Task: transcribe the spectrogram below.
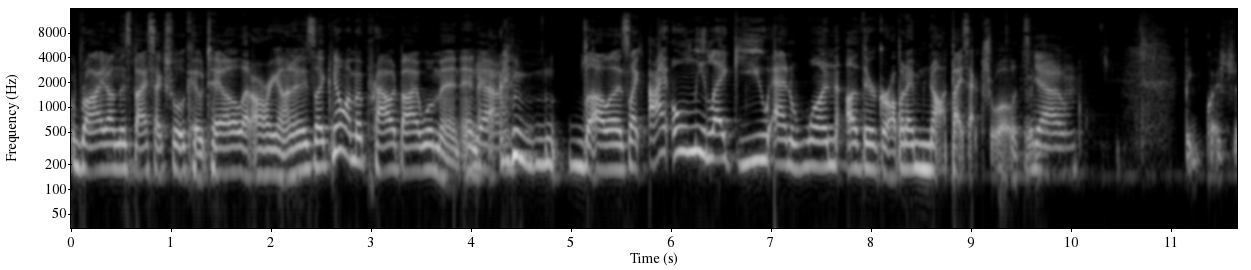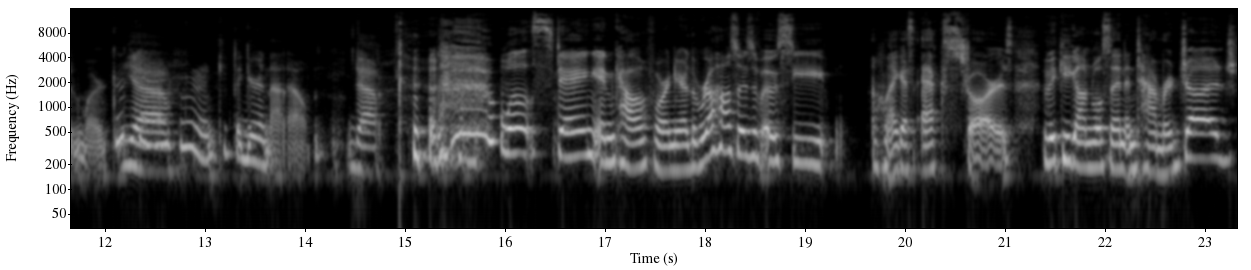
ride on this bisexual coattail that Ariana is like, no, I'm a proud bi woman. And Yeah. Lala is like, I only like you and one other girl, but I'm not bisexual. It's a Yeah. big question mark. Okay. Yeah. Right, keep figuring that out. Yeah. Well, staying in California, the Real Housewives of OC, I guess X stars, Vicki Gunvalson and Tamra Judge,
